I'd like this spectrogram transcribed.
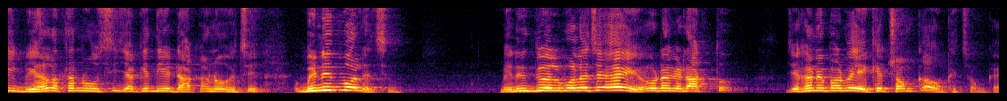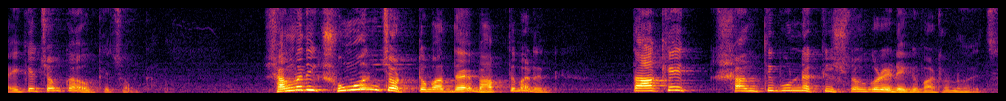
এই বেহালা থানা ওসি যাকে দিয়ে ডাকানো হয়েছে, বিনীত বলেছেন বিনীত গোয়েল বলেছে, এই, ওটাকে ডাকতো। যেখানে পারবে একে চমকা, ওকে চমকা, একে চমকা, ওকে চমকা। সাংবাদিক সুমন চট্টোপাধ্যায় ভাবতে পারেন, তাকে শান্তিপূর্ণ কৃষ্ণনগরে ডেকে পাঠানো হয়েছে।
